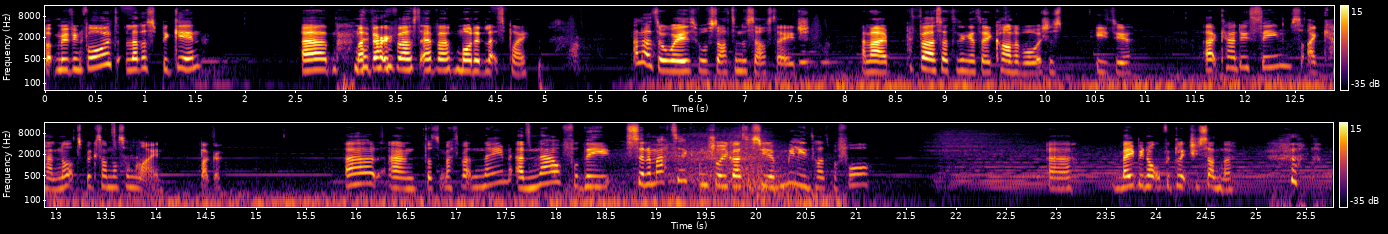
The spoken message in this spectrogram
But moving forward, let us begin uh, my very first ever modded Let's Play. And as always, we'll start on the south stage. And I prefer setting as a carnivore, it's just easier. Uh, can I do themes? I cannot because I'm not online. Bugger. Uh, and doesn't matter about the name. And now for the cinematic, I'm sure you guys have seen a million times before. Uh, maybe not the glitchy sun though.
